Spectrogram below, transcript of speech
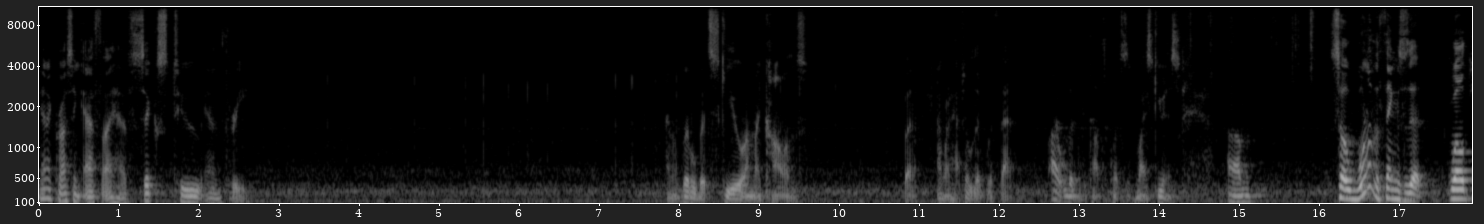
And at crossing F, I have 6, 2, and 3. A little bit skew on my columns, but I'm going to have to live with that. I will live with the consequences of my skewness. Um, so one of the things that, well,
